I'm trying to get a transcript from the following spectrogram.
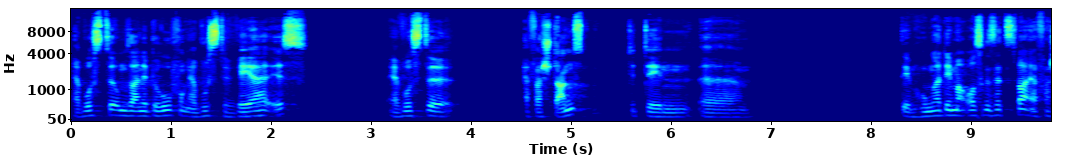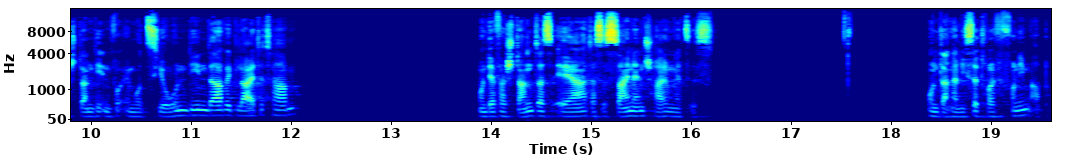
er wusste um seine Berufung, er wusste, wer er ist, er wusste, er verstand den, äh, dem Hunger, dem er ausgesetzt war, er verstand die Emotionen, die ihn da begleitet haben. Und er verstand, dass er, dass es seine Entscheidung jetzt ist. Und dann ließ der Teufel von ihm ab.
